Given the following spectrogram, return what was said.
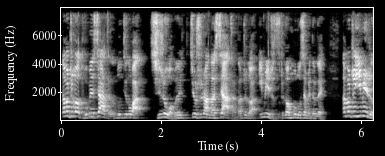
那么这个图片下载的路径的话，其实我们就是让它下载到这个 images 这个目录下面，对不对？那么这意味着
